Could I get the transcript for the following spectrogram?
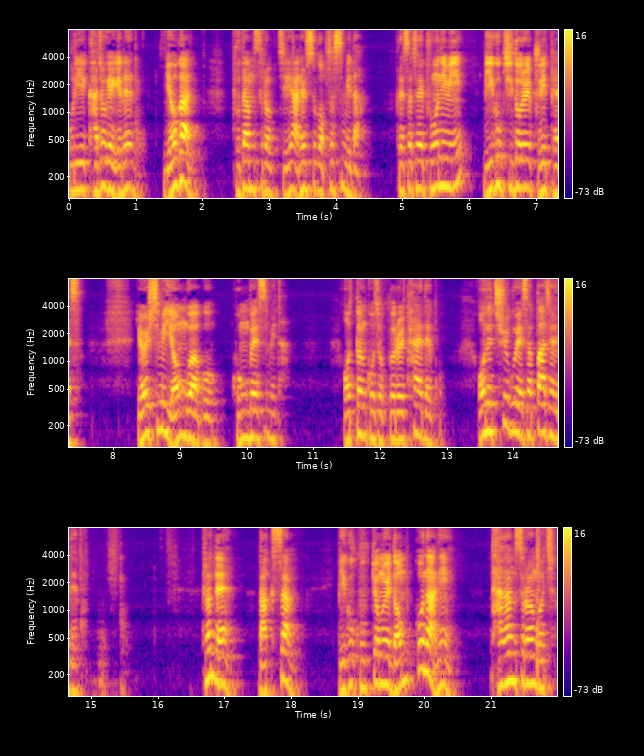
우리 가족에게는 여간 부담스럽지 않을 수가 없었습니다. 그래서 저희 부모님이 미국 지도를 구입해서 열심히 연구하고 공부했습니다. 어떤 고속도로를 타야 되고 어느 출구에서 빠져야 되고 그런데 막상 미국 국경을 넘고 나니 당황스러운 거죠.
